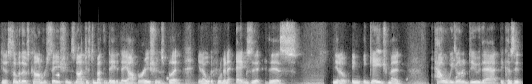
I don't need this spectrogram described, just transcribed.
you know some of those conversations not just about the day-to-day operations but you know if we're going to exit this you know engagement how are we going to do that? Because it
